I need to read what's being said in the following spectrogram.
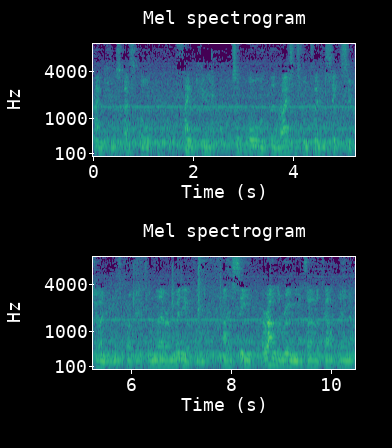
thank yous. First of all, thank you to all the writers from 26 who joined in this project, and there are many of them I see around the room as I look out there now.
